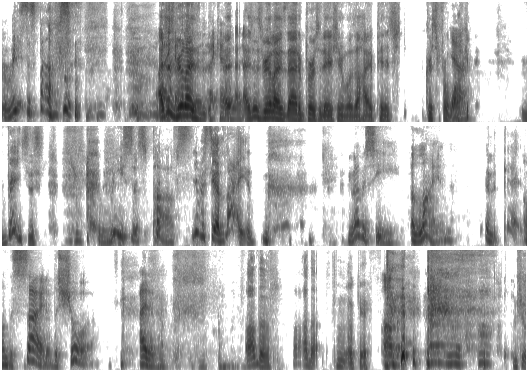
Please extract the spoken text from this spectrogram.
Reese's Puffs. I I just can't realized. I I. I just realized that impersonation was a high pitched Christopher Yeah. Walken. Racist. Reese's Puffs. You ever see a lion You ever see a lion in the dead? on the side of the shore? I don't know. All the all the hmm, okay. Father. Sure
